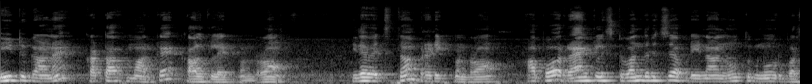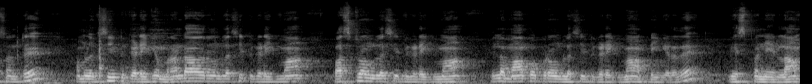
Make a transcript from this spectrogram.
நீட்டுக்கான கட் ஆஃப் மார்க்கை கால்குலேட் பண்ணுறோம் இதை வச்சு தான் ப்ரெடிக்ட் பண்ணுறோம் அப்போது ரேங்க் லிஸ்ட் வந்துருச்சு அப்படின்னா நூற்றுக்கு நூறு பர்சன்ட்டு நம்மளுக்கு சீட்டு கிடைக்கும். ரெண்டாவது ரவுண்டில் சீட்டு கிடைக்குமா? ஃபஸ்ட் ரவுண்டில் சீட்டு கிடைக்குமா? இல்லை மாப்பப் ரவுண்டில் சீட்டு கிடைக்குமா? அப்படிங்கிறத கெஸ் பண்ணிடலாம்.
